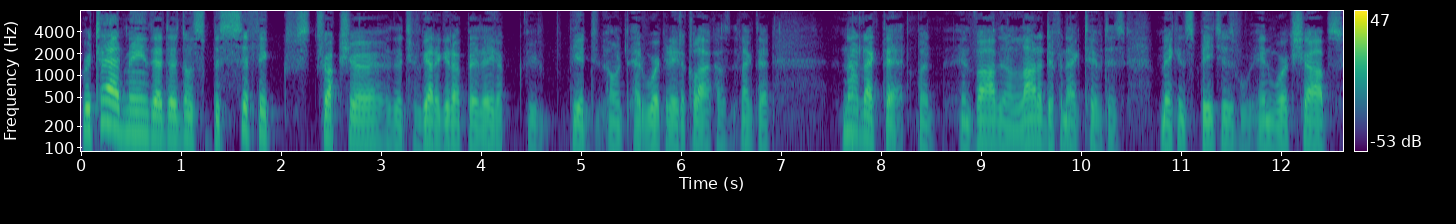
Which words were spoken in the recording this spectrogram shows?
Retired means that there's no specific structure that you've got to get up at eight, be at, at work at eight o'clock like that. Not like that, but involved in a lot of different activities, making speeches in workshops,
